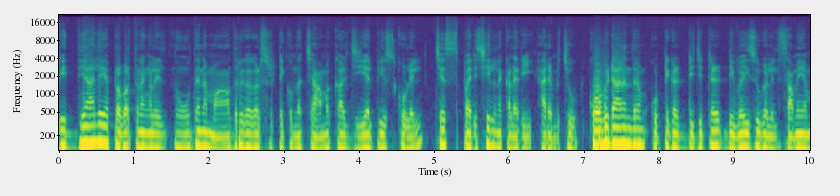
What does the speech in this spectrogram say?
വിദ്യാലയ പ്രവർത്തനങ്ങളിൽ നൂതന മാതൃകകൾ സൃഷ്ടിക്കുന്ന ചാമക്കാൽ ജി എൽ പി സ്കൂളിൽ ചെസ് പരിശീലന കളരി ആരംഭിച്ചു. കോവിഡാനന്തരം കുട്ടികൾ ഡിജിറ്റൽ ഡിവൈസുകളിൽ സമയം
